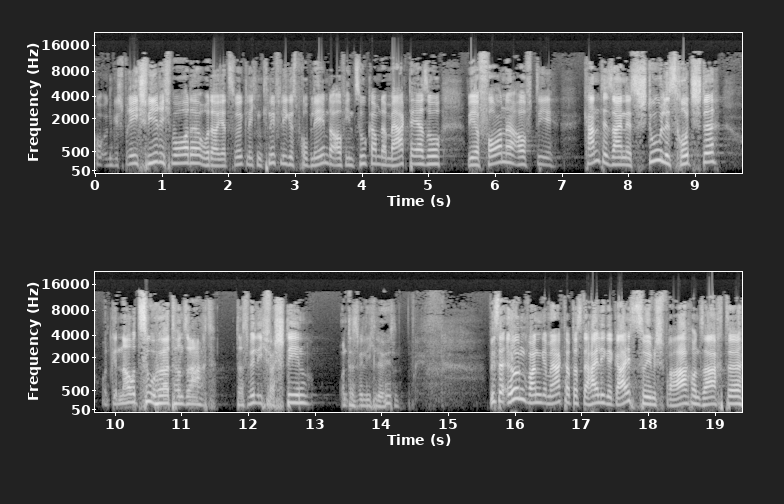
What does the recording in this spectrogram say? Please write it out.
ein Gespräch schwierig wurde oder jetzt wirklich ein kniffliges Problem da auf ihn zukam, da merkte er so, wie er vorne auf die Kante seines Stuhles rutschte und genau zuhörte und sagt, das will ich verstehen und das will ich lösen. Bis er irgendwann gemerkt hat, dass der Heilige Geist zu ihm sprach und sagte,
